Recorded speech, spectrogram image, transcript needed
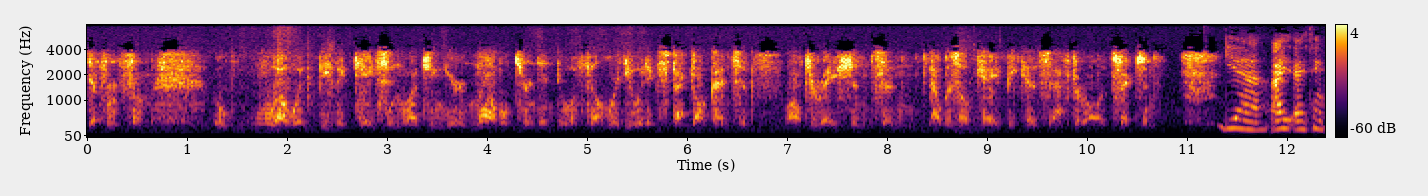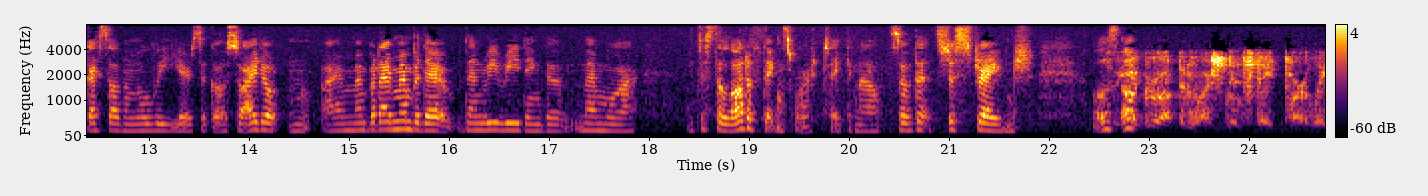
different from what would be the case in watching your novel turned into a film, where you would expect all kinds of alterations, and that was okay because, after all, it's fiction. Yeah, I, think I saw the movie years ago, so I don't. I remember. But I remember there then rereading the memoir. Just a lot of things were taken out, so that's just strange. Also, You grew up in Washington State, partly,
